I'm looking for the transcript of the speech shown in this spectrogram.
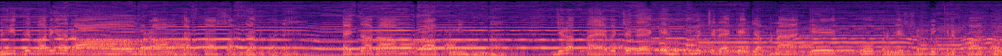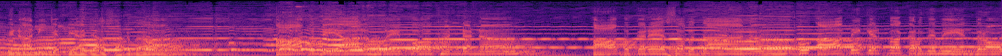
ਨਹੀਂ ਤੇ ਮਾਰੀਆਂ, ਰਾਮ ਰਾਮ ਕਰਤਾ ਸਭ ਜਗ ਫਿਰੈ। ਐਦਾਂ ਰਾਮ ਪ੍ਰਾਪਤ ਨਹੀਂ ਹੁੰਦਾ। ਜਿਹੜਾ ਭੈ ਵਿੱਚ ਰਹਿ ਕੇ, ਹੁਕਮ ਵਿੱਚ ਰਹਿ ਕੇ ਜਪਣਾ ਇਹ ਉਹ ਪਰਮੇਸ਼ਰ ਦੀ ਕਿਰਪਾ ਤੋਂ ਬਿਨਾਂ ਨਹੀਂ ਜਪਿਆ ਜਾ ਸਕਦਾ। ਆਪ ਦਿਆਲ ਹੋਏ ਪਉ ਖੰਡਨ। ਆਪ ਕਰੇ ਸਭ ਦਾਨ। ਉਹ ਆਪ ਹੀ ਕਿਰਪਾ ਕਰ ਦੇਵੇ ਅੰਦਰੋਂ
